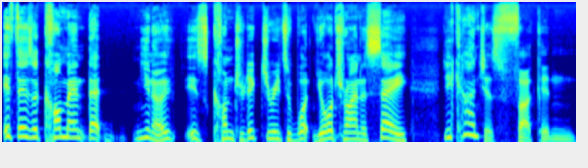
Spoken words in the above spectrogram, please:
if there's a comment that, you know, is contradictory to what you're trying to say, you can't just fucking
